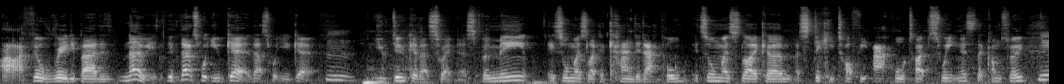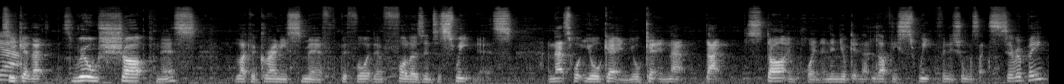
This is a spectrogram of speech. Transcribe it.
ah, I feel really bad. No, if that's what you get, that's what you get. You do get that sweetness. For me, it's almost like a candied apple. It's almost like um, a sticky toffee apple type sweetness that comes through. So you get that real sharpness, like a Granny Smith, before it then follows into sweetness. And that's what you're getting. You're getting that that starting point, and then you're getting that lovely sweet finish, almost like syrupy.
